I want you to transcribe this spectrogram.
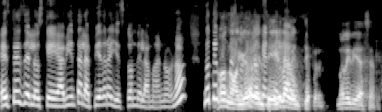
Este es de los que avienta la piedra y esconde la mano, ¿no? No tengo No, no, yo la aventé, yo la aventé, pero no debía hacerlo.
